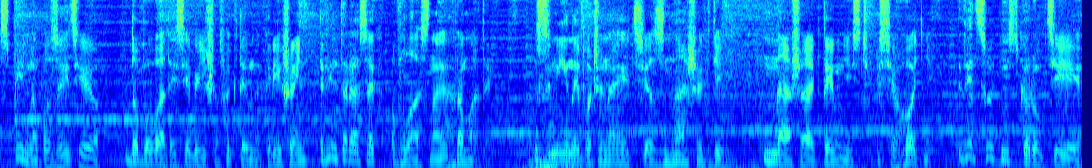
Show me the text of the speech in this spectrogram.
спільну позицію, добуватися більш ефективних рішень в інтересах власної громади. Зміни починаються з наших дій. Наша активність сьогодні, відсутність корупції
